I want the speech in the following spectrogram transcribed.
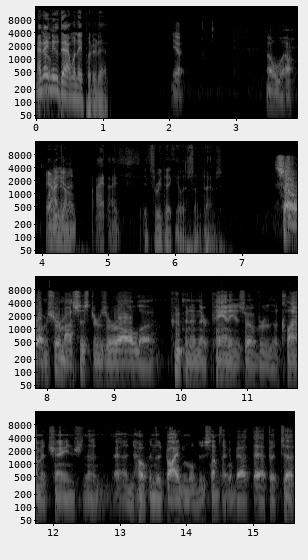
And they knew that when they put it in. Yep. Oh well. Yeah, I know. I, I, it's ridiculous sometimes. So I'm sure my sisters are all uh, pooping in their panties over the climate change and, and, hoping that Biden will do something about that. But uh,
